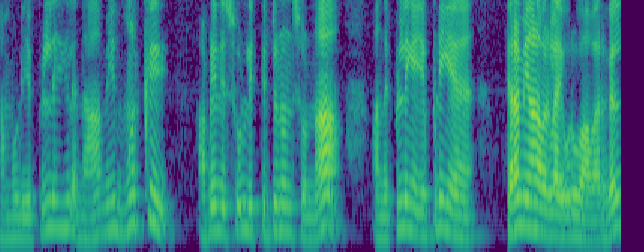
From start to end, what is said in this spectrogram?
நம்முடைய பிள்ளைகளை நாமே மக்கு அப்படின்னு சொல்லி திட்டணும்னு சொன்னால் அந்த பிள்ளைங்க எப்படிங்க திறமையானவர்களாய் உருவாவார்கள்?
